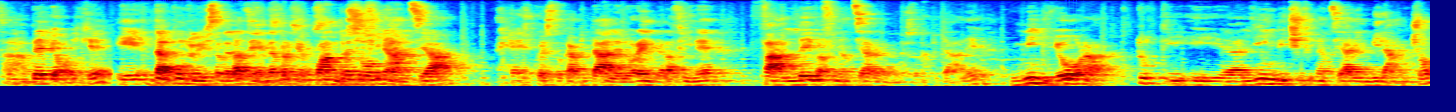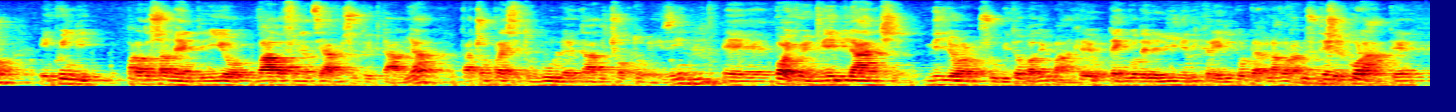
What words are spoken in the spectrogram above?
sì. uh, periodiche e dal punto di vista dell'azienda perché quando si finanzia eh, questo capitale lo rende alla fine fa leva finanziaria con questo capitale migliora tutti uh, gli indici finanziari in bilancio e quindi paradossalmente io vado a finanziarmi su Cryptalia faccio un prestito bullet a 18 mesi mm-hmm. e poi con i miei bilanci migliorano subito, vado in banca e ottengo delle linee di credito per lavorare sul circolante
